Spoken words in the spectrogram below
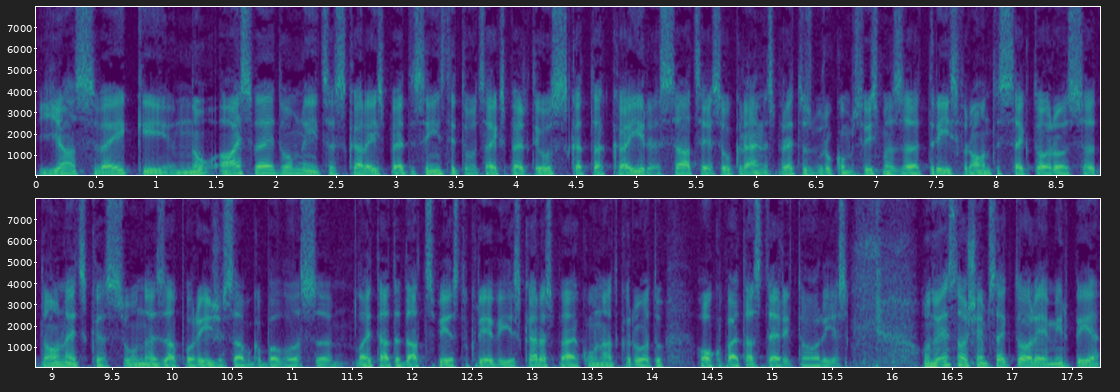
Jā, sveiki! Nu, ASV Domnīcas kara izpētes institūts eksperti uzskata, ka ir sācies Ukrainas pretuzbrukums vismaz eh, trīs frontes sektoros eh, - Donetskas un Zaporīžas apgabalos, eh, lai tā tad atspiestu Krievijas karaspēku un atkarotu okupētās teritorijas. Un viens no šiem sektoriem ir pie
